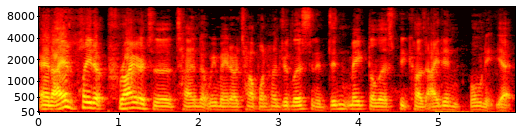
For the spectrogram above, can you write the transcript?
And I had played it prior to the time that we made our top 100 list, and it didn't make the list because I didn't own it yet.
